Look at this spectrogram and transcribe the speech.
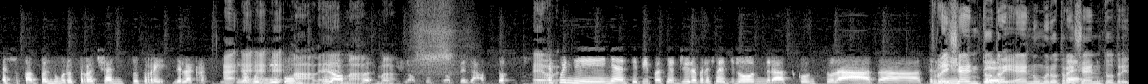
è soltanto al numero 303 della classifica, eh, eh quindi eh, un, male, flop, male, male. un flop, un flop, esatto. Eh, e quindi niente, Pippa si aggira per le strade di Londra sconsolata. Triste. 303, eh, numero 303, eh.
